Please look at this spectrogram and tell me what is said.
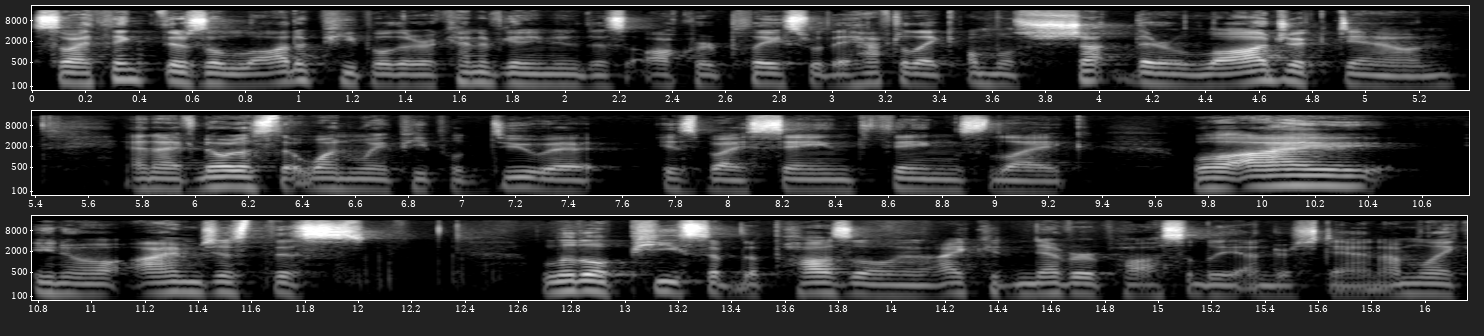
So i think there's a lot of people that are kind of getting into this awkward place where they have to like almost shut their logic down. And i've noticed that one way people do it is by saying things like well i you know i'm just this little piece of the puzzle and i could never possibly understand. I'm like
